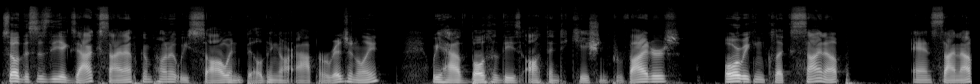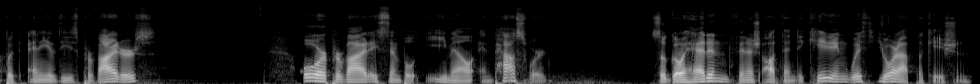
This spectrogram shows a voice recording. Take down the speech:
So this is the exact sign up component we saw when building our app originally we have both of these authentication providers, or we can click sign up and sign up with any of these providers, or provide a simple email and password. So go ahead and finish authenticating with your application.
